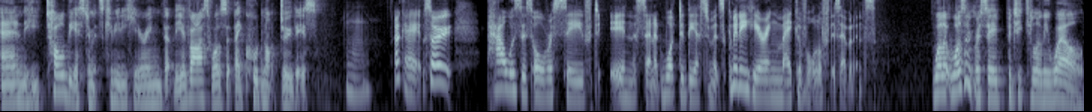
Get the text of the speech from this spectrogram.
And he told the estimates committee hearing that the advice was that they could not do this. Mm. Okay, so how was this all received in the Senate? What did the estimates committee hearing make of all of this evidence? Well, it wasn't received particularly well.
